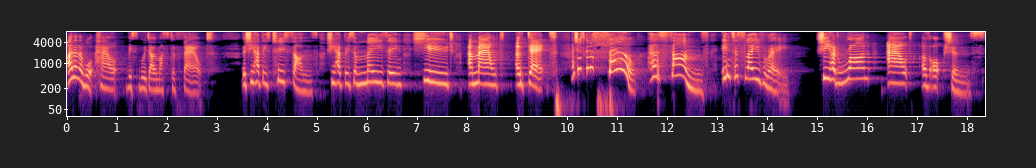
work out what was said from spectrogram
I don't know what, how this widow must have felt. That she had these two sons, she had this amazing, huge amount of debt, and she was going to sell her sons into slavery. She had run out of options.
